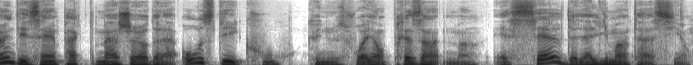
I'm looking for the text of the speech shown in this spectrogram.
Un des impacts majeurs de la hausse des coûts que nous voyons présentement est celle de l'alimentation.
